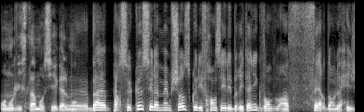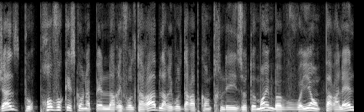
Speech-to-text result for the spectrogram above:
Au, nom de l'islam aussi également euh, bah, Parce que c'est la même chose que les Français et les Britanniques vont faire dans le Hijaz pour provoquer ce qu'on appelle la révolte arabe. La révolte arabe contre les Ottomans, et bah, vous voyez en parallèle,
